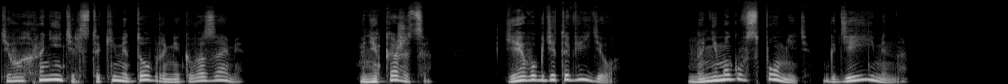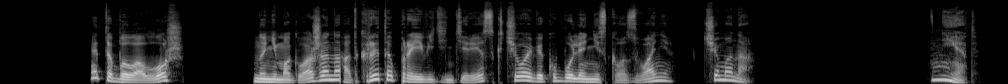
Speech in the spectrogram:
«Телохранитель с такими добрыми глазами. Мне кажется, я его где-то видела, но не могу вспомнить, где именно». Это была ложь, но не могла же она открыто проявить интерес к человеку более низкого звания, чем она. «Нет,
